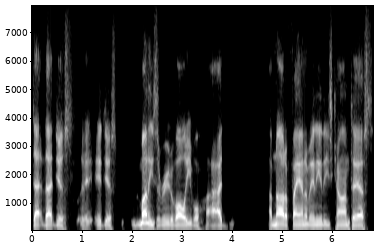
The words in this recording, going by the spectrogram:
that that just it, it, just money's the root of all evil i i'm not a fan of any of these contests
